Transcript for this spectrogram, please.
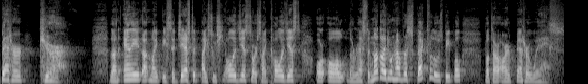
better cure than any that might be suggested by sociologists or psychologists or all the rest of them. Not that I don't have respect for those people, but there are better ways.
